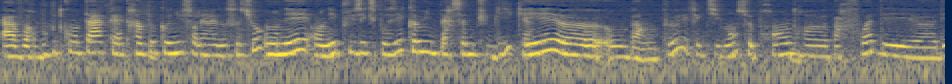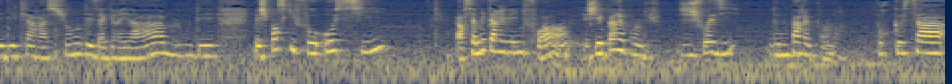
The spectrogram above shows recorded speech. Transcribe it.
à avoir beaucoup de contacts, à être un peu connu sur les réseaux sociaux, on est, on est plus exposé comme une personne publique et on, ben, on peut effectivement se prendre parfois des, des déclarations désagréables ou des. Mais je pense qu'il faut aussi alors ça m'est arrivé une fois, hein. j'ai pas répondu. J'ai choisi de ne pas répondre pour que ça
